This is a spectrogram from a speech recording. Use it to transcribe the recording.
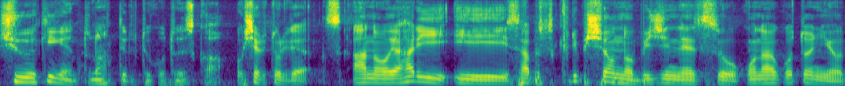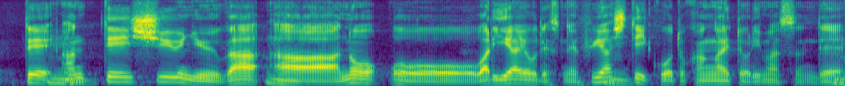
収益源となっているということですか？おっしゃる通りです。あのやはりいサブスクリプションのビジネスを行うことによって、安定収入が、あーのお割合をですね増やしていこうと考えておりますんで、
